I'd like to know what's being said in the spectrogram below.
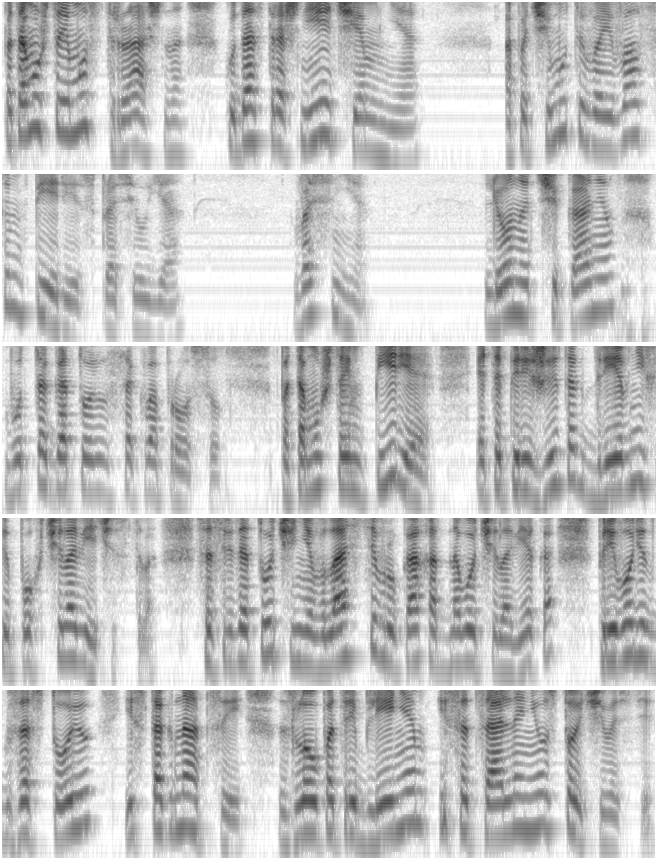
потому что ему страшно куда страшнее чем мне. А почему ты воевал с империей спросил я. Во сне леон отчеканил будто готовился к вопросу. Потому что империя это пережиток древних эпох человечества. Сосредоточение власти в руках одного человека приводит к застою и стагнации злоупотреблениям и социальной неустойчивости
